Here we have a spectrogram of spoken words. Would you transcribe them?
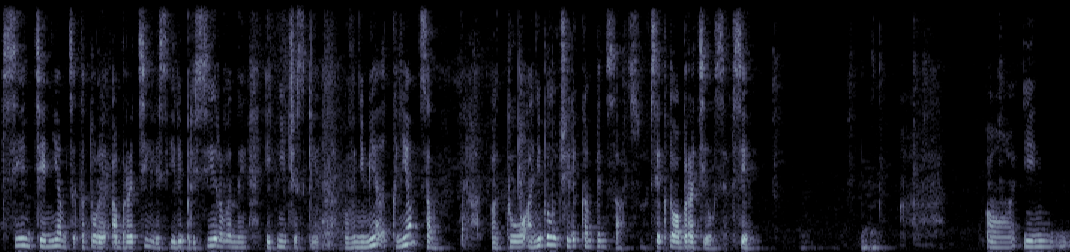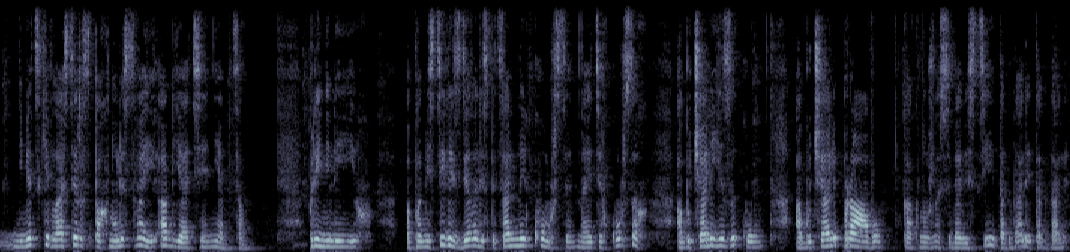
все те немцы, которые обратились и репрессированные этнически в неме... к немцам, то они получили компенсацию. Все, кто обратился, все. А, и немецкие власти распахнули свои объятия немцам, приняли их, поместили, сделали специальные курсы. На этих курсах обучали языку, обучали праву, как нужно себя вести и так далее, и так далее.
